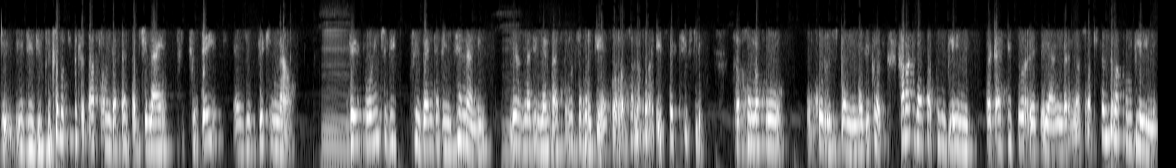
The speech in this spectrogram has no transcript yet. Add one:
tsa from the first of july to date as you're speaking now. They're going to be presented internally. Le rena di-members re tse gore ke gore re kgone gore effectively re kgone go go responda because ga batho ba sa complaine re ka se itse gore re tse yang le rena so batho santse ba complaine.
